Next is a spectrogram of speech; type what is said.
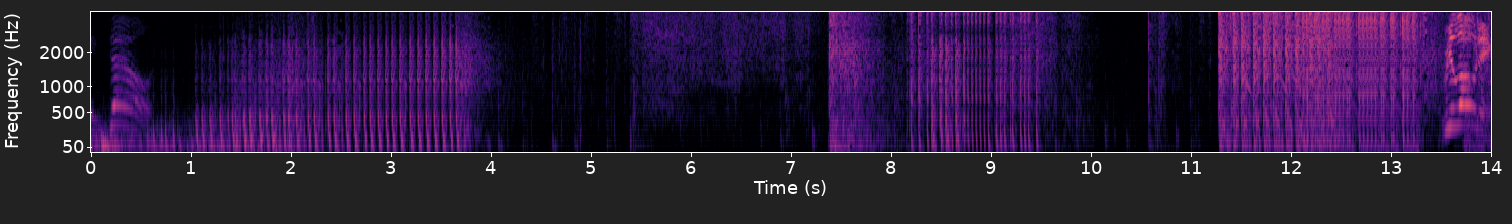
Enemy down! Reloading!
